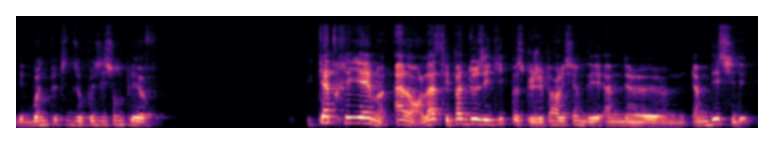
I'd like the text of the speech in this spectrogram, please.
des bonnes petites oppositions de playoff. Quatrième, alors là, c'est pas deux équipes parce que j'ai pas réussi à me, décider.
